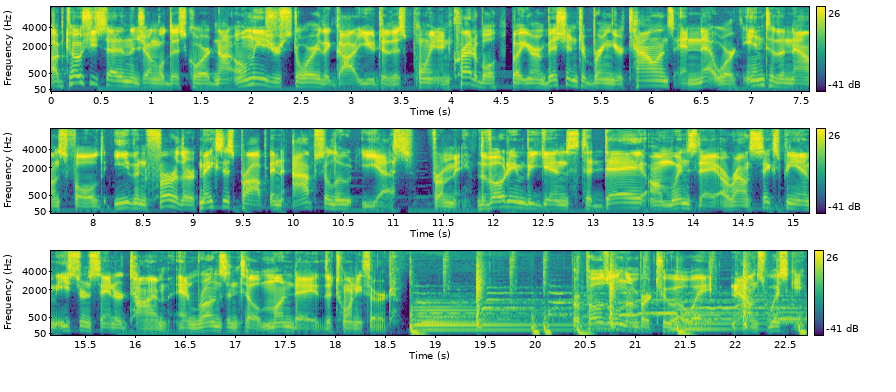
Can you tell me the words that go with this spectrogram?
Obtoshi said in the Jungle Discord not only is your story that got you to this point incredible, but your ambition to bring your talents and network into the nouns fold even further makes this prop an absolute yes from me. The voting begins today on Wednesday around 6 p.m. Eastern Standard Time and runs until Monday, the 23rd. Proposal number 208 Nouns Whiskey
